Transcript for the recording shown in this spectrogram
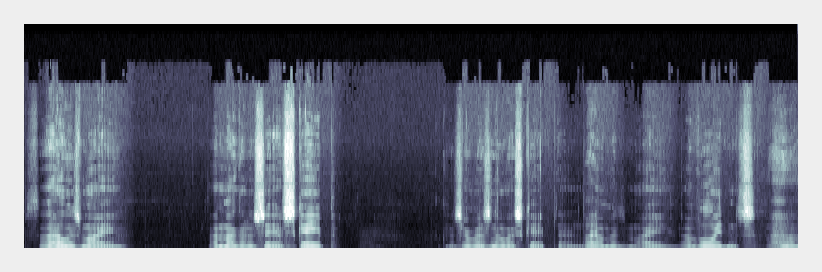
So that was my, I'm not going to say escape, because there was no escape then. But- that was my avoidance. Uh-huh.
